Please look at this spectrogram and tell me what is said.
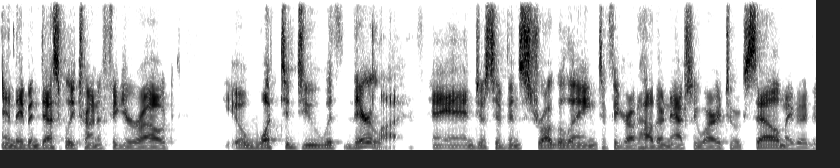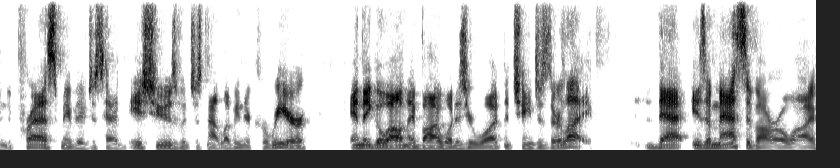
and they've been desperately trying to figure out you know, what to do with their life and just have been struggling to figure out how they're naturally wired to excel. Maybe they've been depressed. Maybe they've just had issues with just not loving their career. And they go out and they buy What is Your What and it changes their life. That is a massive ROI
